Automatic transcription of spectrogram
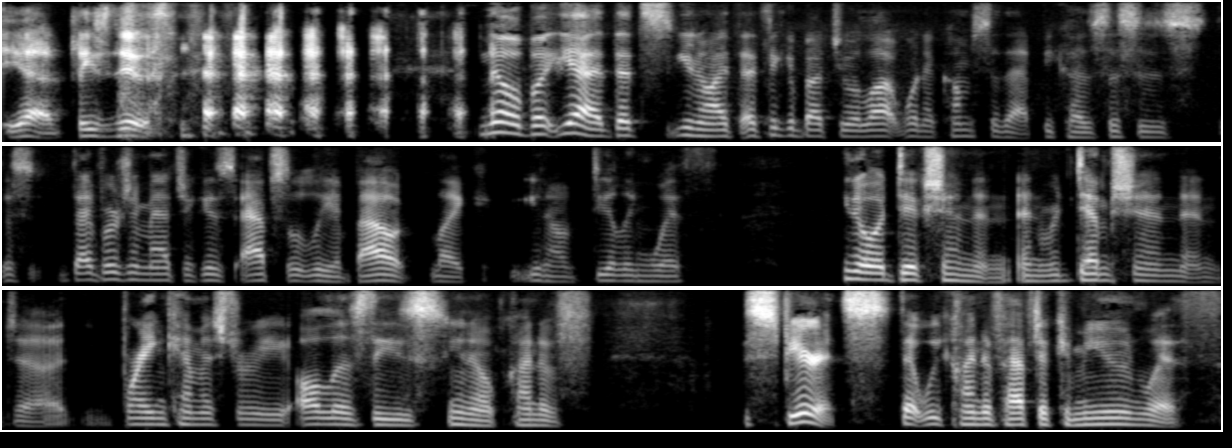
yeah please do. No but yeah that's you know I, I think about you a lot when it comes to that because this is this divergent magic is absolutely about like you know dealing with you know addiction and, and redemption and uh, brain chemistry all of these you know kind of spirits that we kind of have to commune with.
